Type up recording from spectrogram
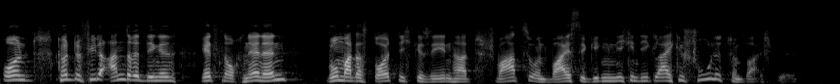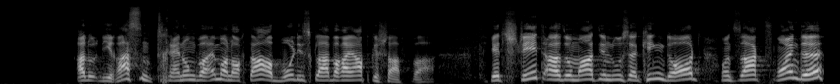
Und könnte viele andere Dinge jetzt noch nennen, wo man das deutlich gesehen hat. Schwarze und Weiße gingen nicht in die gleiche Schule zum Beispiel. Also die Rassentrennung war immer noch da, obwohl die Sklaverei abgeschafft war. Jetzt steht also Martin Luther King dort und sagt, Freunde,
